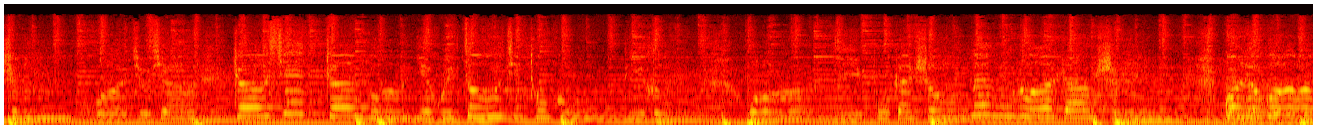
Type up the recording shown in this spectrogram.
生活就像朝夕涨落，也会走进痛苦的河，我已不敢受冷落，让时光流过。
